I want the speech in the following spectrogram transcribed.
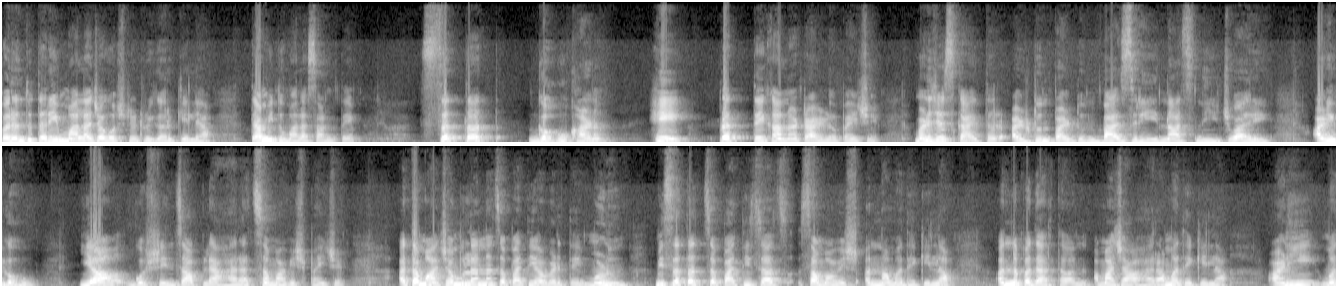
परंतु तरी मला ज्या गोष्टी ट्रिगर केल्या त्या मी तुम्हाला सांगते. सतत गहू खाणं हे प्रत्येकानं टाळलं पाहिजे. म्हणजेच काय? तर आलटून पालटून बाजरी नाचणी ज्वारी आणि गहू या गोष्टींचा आपल्या आहारात समावेश पाहिजे. आता माझ्या मुलांना चपाती आवडते म्हणून मी सतत चपातीचाच समावेश अन्नामध्ये केला अन्नपदार्थ माझ्या आहारामध्ये केला आणि मग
